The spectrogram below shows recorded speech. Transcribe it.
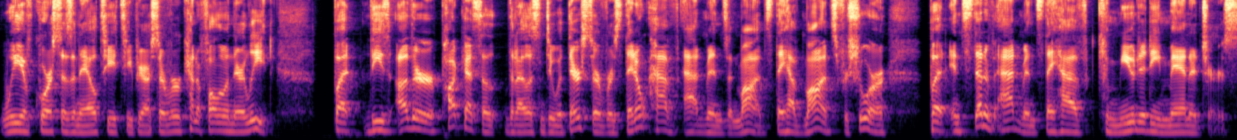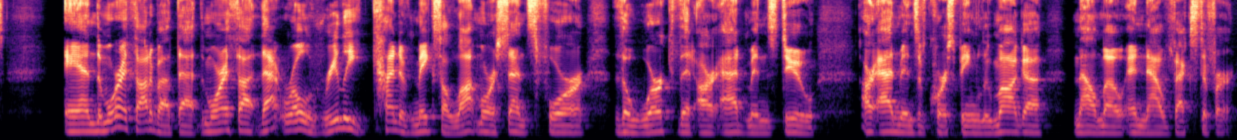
We, of course, as an ALTTPR server, are kind of following their lead. But these other podcasts that I listen to with their servers, they don't have admins and mods. They have mods for sure, but instead of admins, they have community managers. And the more I thought about that, the more I thought that role really kind of makes a lot more sense for the work that our admins do. Our admins, of course, being Lumaga, Malmo, and now Vextifer.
